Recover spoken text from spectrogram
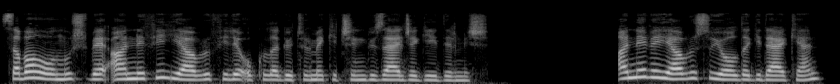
Sabah olmuş ve anne fil yavru fili okula götürmek için güzelce giydirmiş. Anne ve yavrusu yolda giderken,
